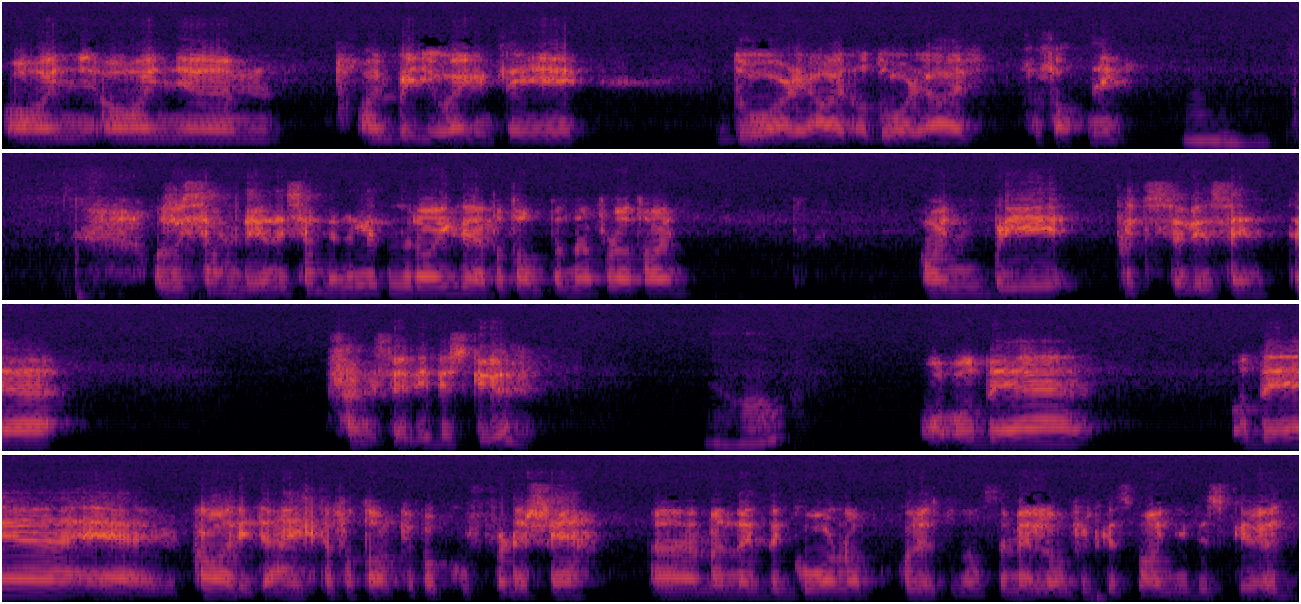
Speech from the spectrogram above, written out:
Og han, og han, han blir jo egentlig i dårligere og dårligere forfatning. Mm. Og så kommer det, kommer det en liten rar greie på tampen. For at han, han blir plutselig sendt til fengsel i Buskerud. Jaha. Og, og det, og det er, klarer ikke jeg helt å få taket på hvorfor det skjer. Eh, Men det, det går nok korrespondanse mellom fylkesmannen i Buskerud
